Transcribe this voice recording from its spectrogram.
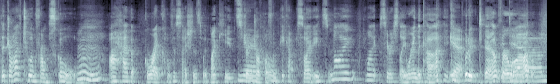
the drive to and from school. Mm. I have great conversations with my kids during drop off and pick up. So it's no like seriously, we're in the car. You can put it down for a Put it while.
